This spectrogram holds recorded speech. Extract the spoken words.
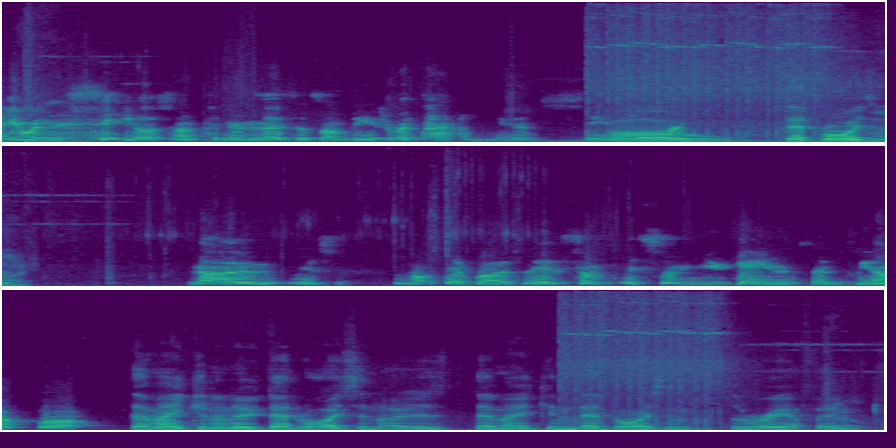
you're in the city or something and loads of zombies are attacking you. It seems pretty- Oh, Dead Rising. No, it's not Dead Rising. It's some it's some new game that's meant to be out for. They're making a new Dead Rising though. They're making Dead Rising 3, I think.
